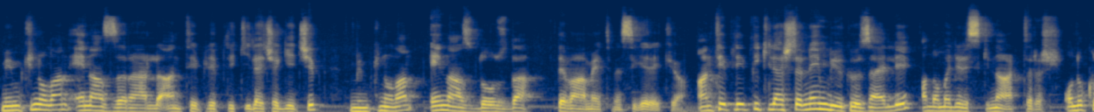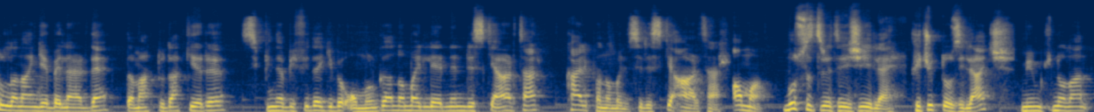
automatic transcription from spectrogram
mümkün olan en az zararlı antiepileptik ilaca geçip mümkün olan en az dozda devam etmesi gerekiyor. Antiepileptik ilaçların en büyük özelliği anomali riskini arttırır. Onu kullanan gebelerde damak dudak yarı, spina bifida gibi omurga anomalilerinin riski artar kalp anomalisi riski artar. Ama bu stratejiyle küçük doz ilaç mümkün olan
